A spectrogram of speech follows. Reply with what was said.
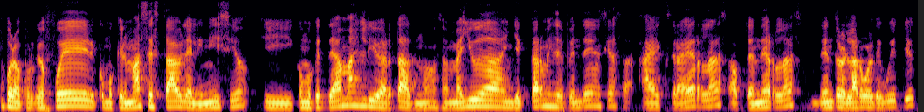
bueno, porque fue como que el más estable al inicio y como que te da más libertad, ¿no? O sea, me ayuda a inyectar mis dependencias, a, extraerlas, a obtenerlas dentro del árbol de widget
